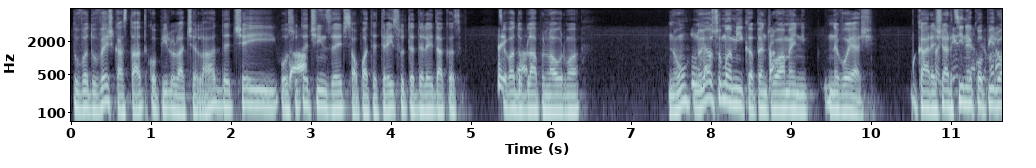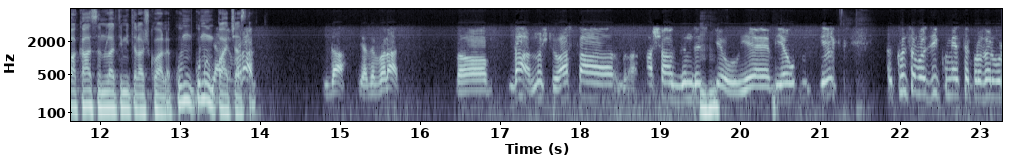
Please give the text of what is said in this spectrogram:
tu văduvești ca stat copilul acela de cei 150 sau poate 300 de lei dacă se va dubla până la urmă. Nu? Nu e o sumă mică pentru oameni nevoiași care și-ar ține copilul acasă, nu l-ar trimite la școală. Cum, cum împaci asta? Da, e adevărat. Uh, da, nu știu, asta așa gândesc Mhm. uh-huh. eu. E, e, e, cum să vă zic cum este proverbul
